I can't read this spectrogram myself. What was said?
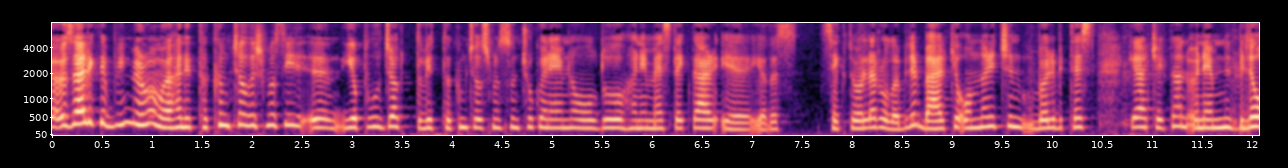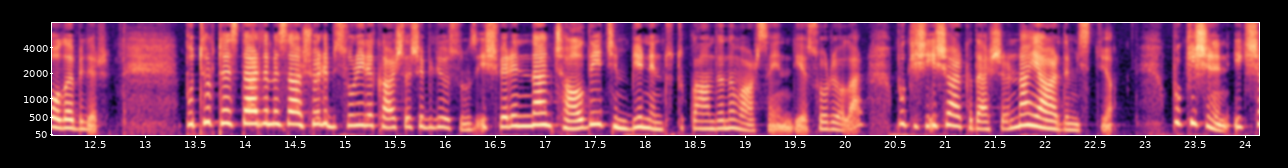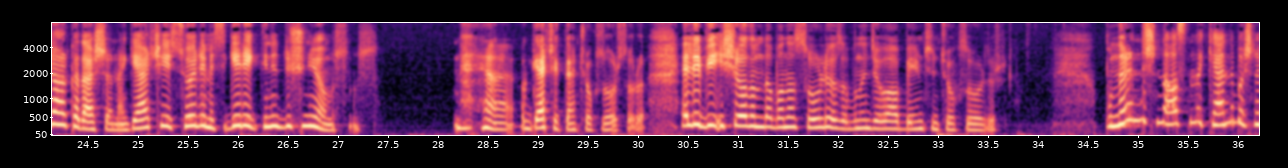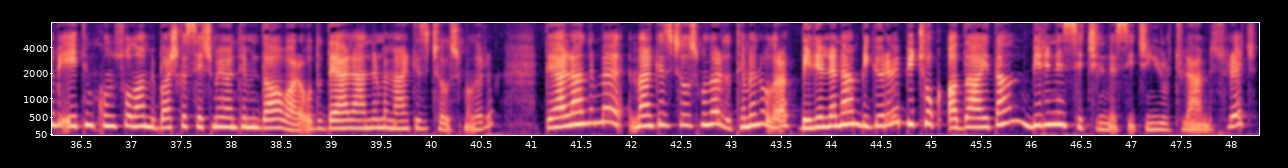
Ya özellikle bilmiyorum ama hani takım çalışması e, yapılacaktı ve takım çalışmasının çok önemli olduğu hani meslekler e, ya da sektörler olabilir. Belki onlar için böyle bir test gerçekten önemli bile olabilir. Bu tür testlerde mesela şöyle bir soruyla karşılaşabiliyorsunuz. İşvereninden çaldığı için birinin tutuklandığını varsayın diye soruyorlar. Bu kişi iş arkadaşlarından yardım istiyor. Bu kişinin iş arkadaşlarına gerçeği söylemesi gerektiğini düşünüyor musunuz? Gerçekten çok zor soru. Hele bir işe alımda bana soruluyorsa bunun cevabı benim için çok zordur. Bunların dışında aslında kendi başına bir eğitim konusu olan bir başka seçme yöntemi daha var. O da değerlendirme merkezi çalışmaları. Değerlendirme merkezi çalışmaları da temel olarak belirlenen bir göreve birçok adaydan birinin seçilmesi için yürütülen bir süreç.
